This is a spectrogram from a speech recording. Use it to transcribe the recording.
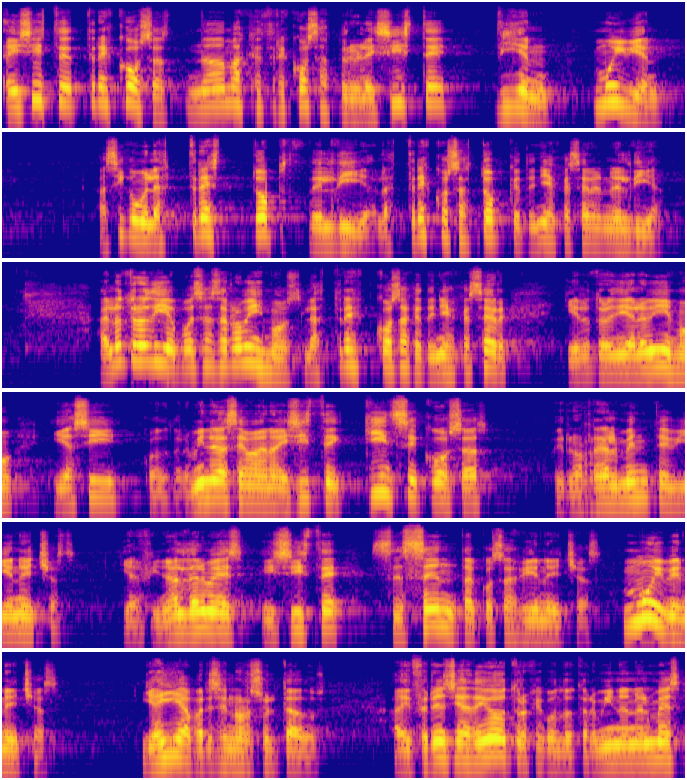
e hiciste tres cosas, nada más que tres cosas, pero la hiciste bien, muy bien. Así como las tres tops del día, las tres cosas top que tenías que hacer en el día. Al otro día puedes hacer lo mismo, las tres cosas que tenías que hacer, y el otro día lo mismo, y así, cuando termine la semana, hiciste 15 cosas, pero realmente bien hechas. Y al final del mes hiciste 60 cosas bien hechas, muy bien hechas. Y ahí aparecen los resultados. A diferencia de otros que cuando terminan el mes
